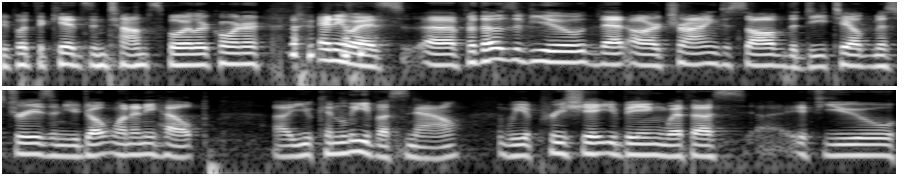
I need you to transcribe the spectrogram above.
me put the kids in Tom's spoiler corner. Anyways, uh, for those of you that are trying to solve the detailed mysteries and you don't want any help, uh, you can leave us now. We appreciate you being with us. Uh, if you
